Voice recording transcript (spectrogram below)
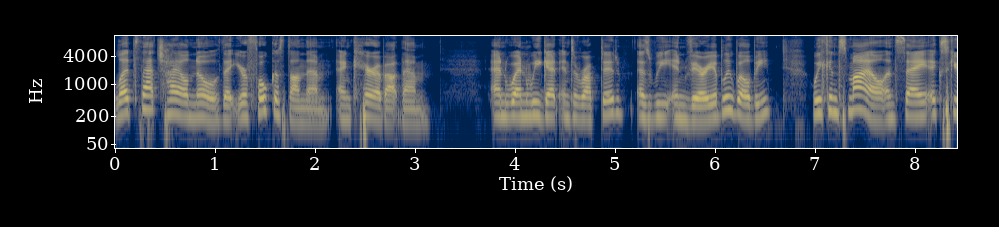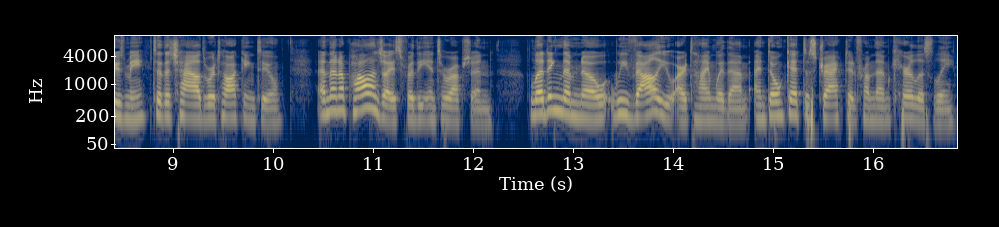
lets that child know that you're focused on them and care about them. And when we get interrupted, as we invariably will be, we can smile and say, Excuse me, to the child we're talking to, and then apologize for the interruption, letting them know we value our time with them and don't get distracted from them carelessly.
